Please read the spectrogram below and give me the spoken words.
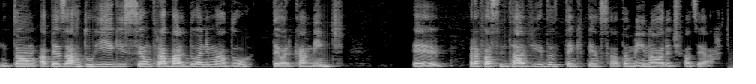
Então, apesar do rig ser um trabalho do animador, teoricamente, é, para facilitar a vida, tem que pensar também na hora de fazer arte.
